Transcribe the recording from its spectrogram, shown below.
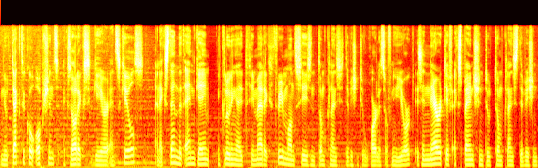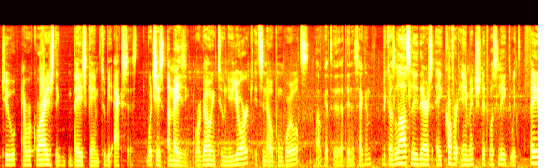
new tactical options, exotics, gear and skills, an extended endgame, including a thematic 3-month season Tom Clancy's Division 2 Warlords of New York, is a narrative expansion to Tom Clancy's Division 2 and requires the base game to be accessed, which is amazing. We're going to New York, it's an open world, I'll get to that in a second. Because lastly there's a cover image that was leaked with Faye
